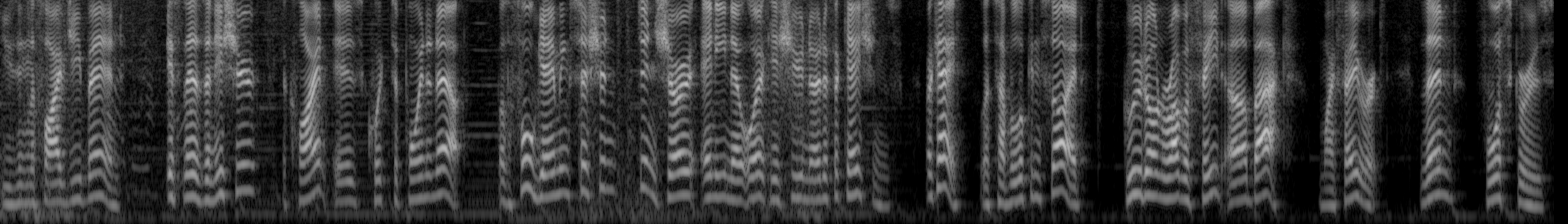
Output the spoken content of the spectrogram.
using the 5G band. If there's an issue, the client is quick to point it out. But the full gaming session didn't show any network issue notifications. Okay, let's have a look inside. Glued on rubber feet are back, my favorite. Then, four screws.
